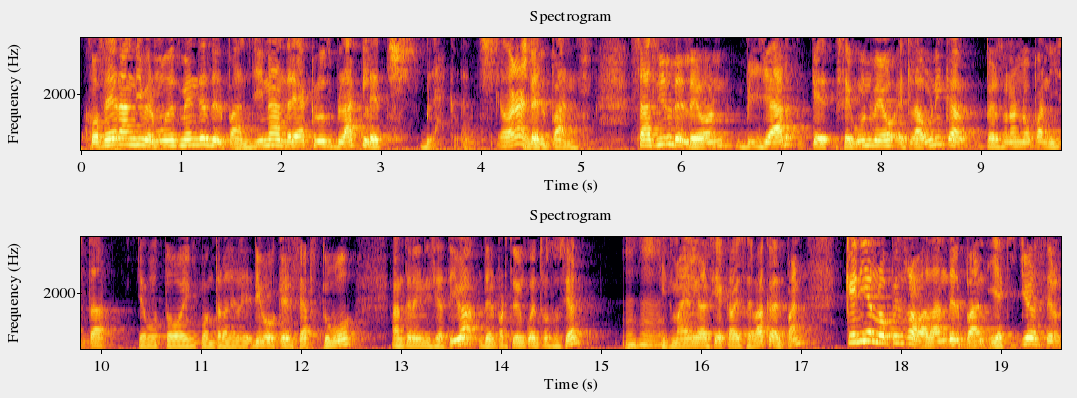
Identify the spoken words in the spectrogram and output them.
José Randy Bermúdez Méndez del PAN, Gina Andrea Cruz Blackledge, Blackledge Órale. del PAN, Sácil de León Villard, que según veo es la única persona no panista que votó en contra de la, digo que se abstuvo ante la iniciativa del Partido Encuentro Social. Ismael García Cabeza de Vaca del PAN, Kenia López Rabadán del PAN, y aquí quiero hacer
